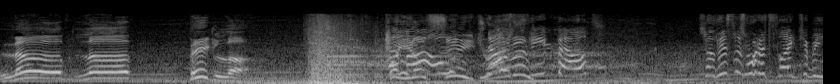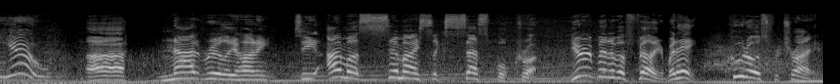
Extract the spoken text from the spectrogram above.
love, love, big love. Oh, you don't see me driving? No seatbelt. So this is what it's like to be you. Uh, not really, honey. See, I'm a semi-successful crook. You're a bit of a failure, but hey, kudos for trying.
